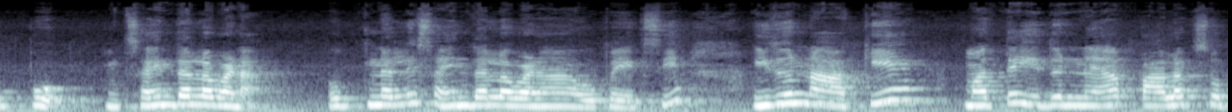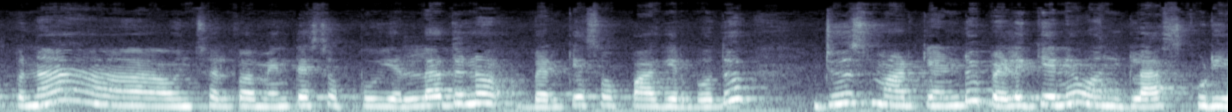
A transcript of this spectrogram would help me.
ಉಪ್ಪು ಸೈಂದ ಲವಣ. ಉಪ್ಪಿನಲ್ಲಿ ಸೈಂದ ಲವಣ ಉಪಯೋಗಿಸಿ ಇದನ್ನ ಹಾಕಿ ಮತ್ತು ಇದನ್ನ ಪಾಲಕ್ ಸೊಪ್ಪನ್ನ ಒಂದು ಸ್ವಲ್ಪ ಮೆಂತ್ಯ ಸೊಪ್ಪು ಎಲ್ಲದನ್ನು ಬೆರಕೆ ಸೊಪ್ಪು ಆಗಿರ್ಬೋದು, ಜ್ಯೂಸ್ ಮಾಡ್ಕೊಂಡು ಬೆಳಗ್ಗೆನೆ ಒಂದು ಗ್ಲಾಸ್ ಕುಡಿ,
